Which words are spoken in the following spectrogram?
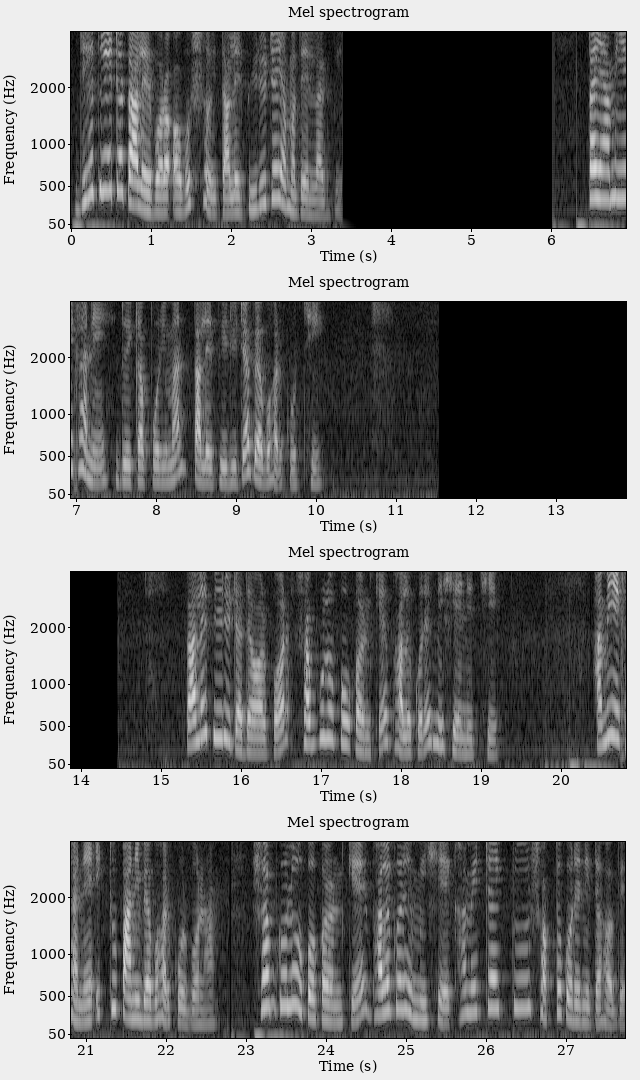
যেহেতু এটা তালের বড়া, অবশ্যই তালের পিউরিটাই আমাদের লাগবে। তাই আমি এখানে দুই কাপ পরিমাণ তালের পিউরিটা ব্যবহার করছি। তালের পিউরিটা দেওয়ার পর সবগুলো উপকরণকে ভালো করে মিশিয়ে নিচ্ছি। আমি এখানে একটু পানি ব্যবহার করব না। সবগুলো উপকরণকে ভালো করে মিশিয়ে খামিরটা একটু শক্ত করে নিতে হবে।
